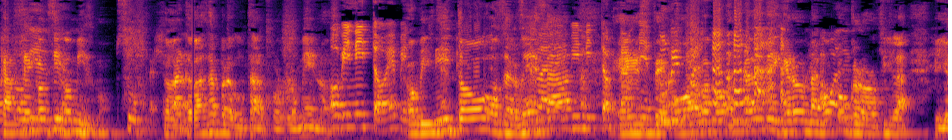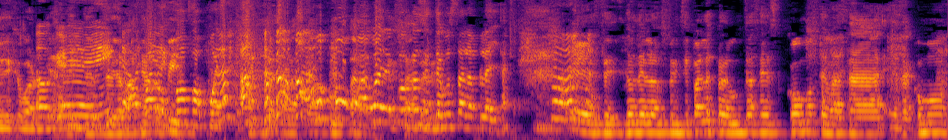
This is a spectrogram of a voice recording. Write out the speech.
Café contigo mismo. Súper. Donde te vas a preguntar, por lo menos. O vinito, ¿eh? o vinito, o cerveza. vinito también. Este, o algo con, una vez me dijeron algo con clorofila. Y yo dije, bueno, okay. ya, agua de coco, pues. agua de coco si te gusta la playa. Este, donde las principales preguntas es cómo te vas a. O sea, cómo,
